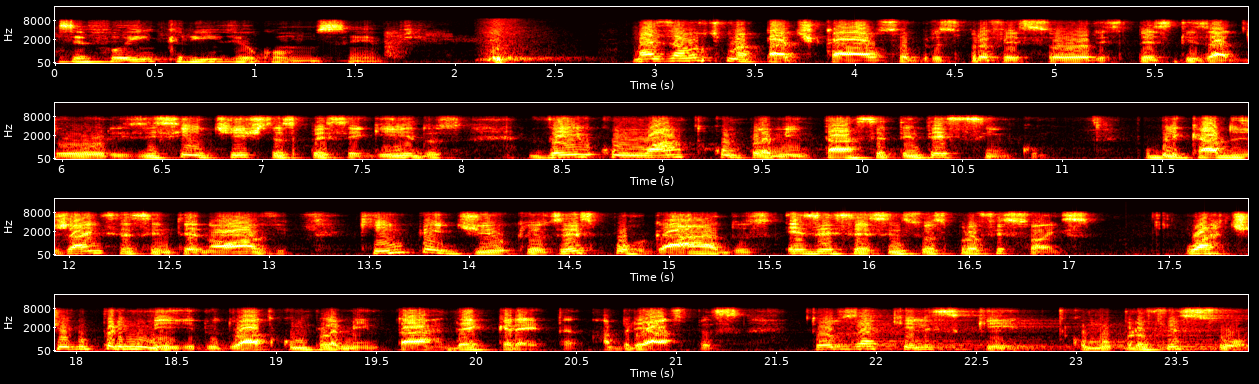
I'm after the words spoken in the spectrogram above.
Você foi incrível, como sempre. Mas a última patical sobre os professores, pesquisadores e cientistas perseguidos veio com o Ato Complementar 75, publicado já em 69, que impediu que os expurgados exercessem suas profissões. O artigo 1 do ato complementar decreta, abre aspas, todos aqueles que, como professor,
